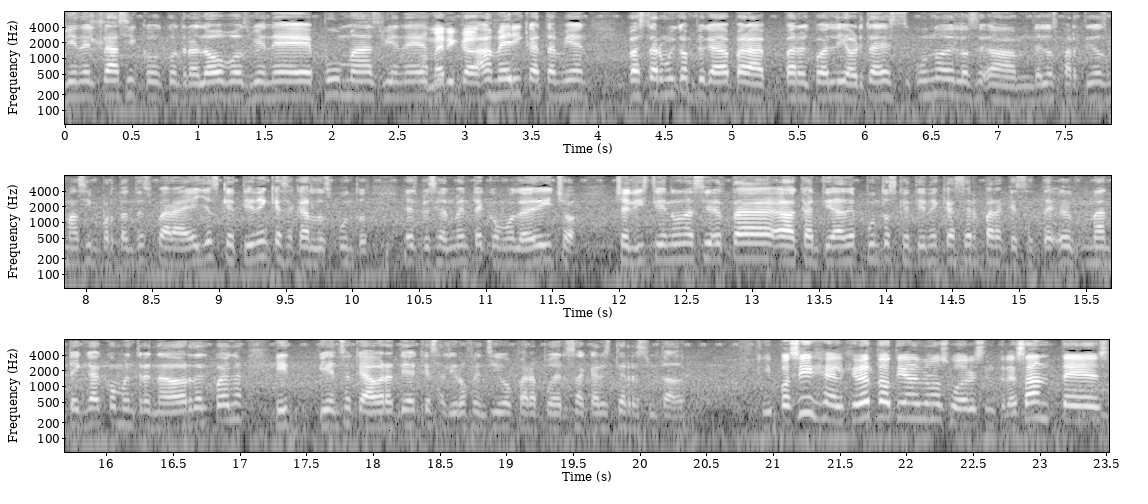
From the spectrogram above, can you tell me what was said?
viene el clásico contra Lobos, viene Pumas, viene América. América también. Va a estar muy complicada para, para el Puebla y ahorita es uno de los, um, de los partidos más importantes para ellos que tienen que sacar los puntos. Especialmente, como lo he dicho, Chelis tiene una cierta ah, cantidad de puntos que tiene que hacer para que se te- eh, mantenga como entrenador del Puebla y pienso que ahora tiene que salir ofensivo para poder sacar este resultado. Y pues sí, el Querétaro tiene algunos jugadores interesantes,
